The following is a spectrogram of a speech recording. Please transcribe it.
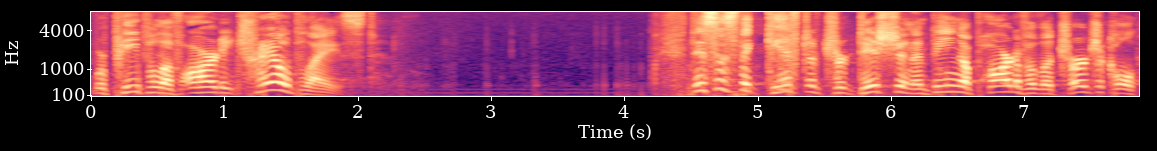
where people have already trailblazed. This is the gift of tradition and being a part of a liturgical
